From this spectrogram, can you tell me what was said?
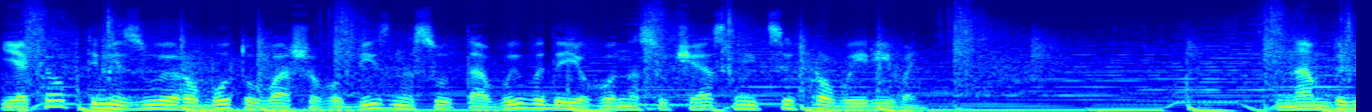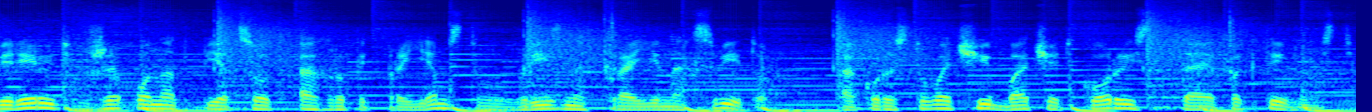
яка оптимізує роботу вашого бізнесу та виведе його на сучасний цифровий рівень. Нам довіряють вже понад 500 агропідприємств в різних країнах світу, а користувачі бачать користь та ефективність.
